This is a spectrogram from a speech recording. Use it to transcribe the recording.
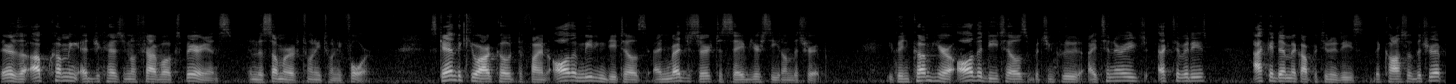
there is an upcoming educational travel experience in the summer of 2024. Scan the QR code to find all the meeting details and register to save your seat on the trip. You can come hear all the details, which include itinerary activities, academic opportunities, the cost of the trip,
